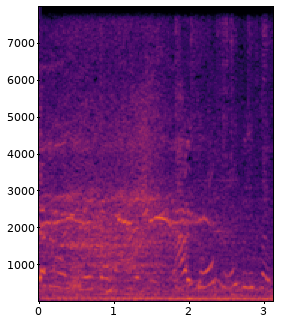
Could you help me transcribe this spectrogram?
everyone here so mad? I don't know these like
